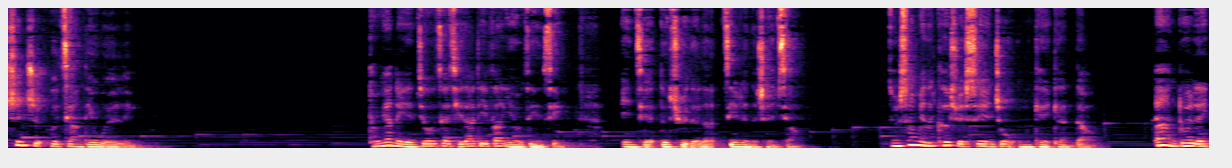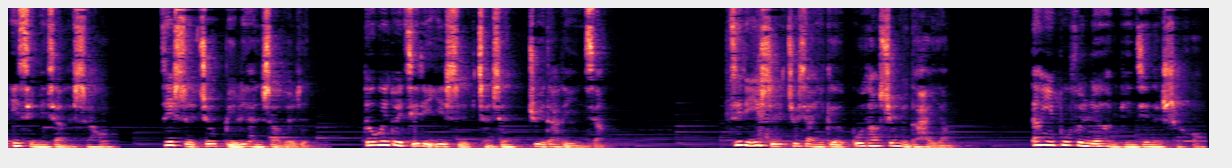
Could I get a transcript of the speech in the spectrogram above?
甚至会降低为零。同样的研究在其他地方也有进行，并且都取得了惊人的成效。从上面的科学实验中，我们可以看到，当很多人一起冥想的时候，即使只有比例很少的人，都会对集体意识产生巨大的影响。集体意识就像一个波涛汹涌的海洋，当一部分人很平静的时候，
